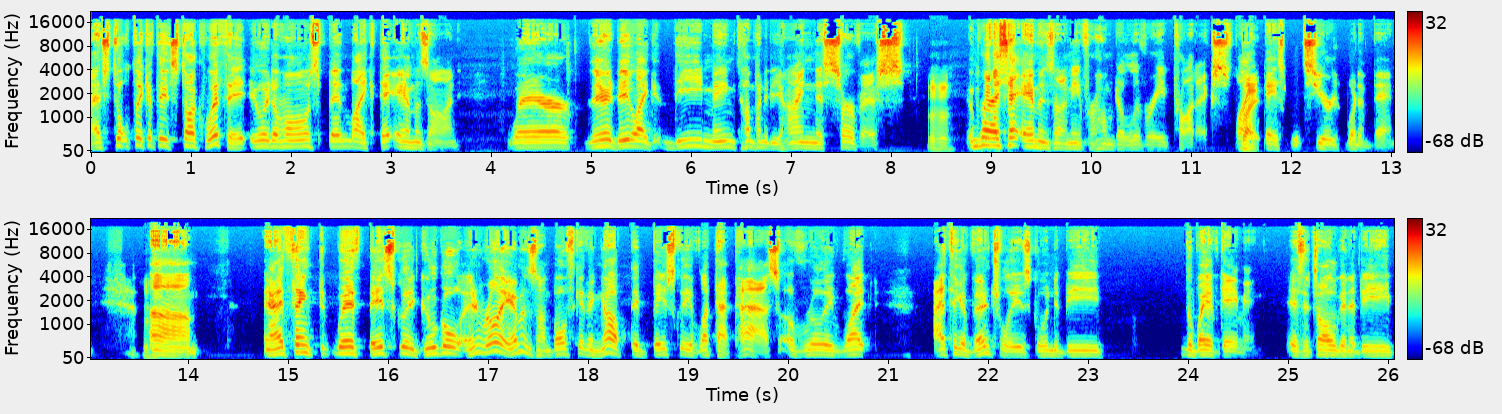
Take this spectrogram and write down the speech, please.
I still think if they'd stuck with it, it would have almost been like the Amazon, where there'd be like the main company behind this service. Mhm. And when I say Amazon, I mean for home delivery products, like Right. basically what Sears would have been. Mhm. Um, and I think with basically Google and really Amazon both giving up, they basically have let that pass of really what I think eventually is going to be the way of gaming. Is it's all going to be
